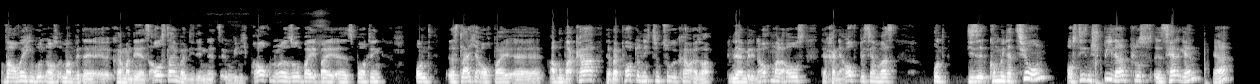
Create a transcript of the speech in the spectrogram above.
war auch welchen Gründen auch immer, wird der, äh, kann man den jetzt ausleihen, weil die den jetzt irgendwie nicht brauchen oder so bei, bei äh, Sporting. Und das gleiche auch bei äh, Abu Bakar, der bei Porto nicht zum Zuge kam. Also lernen wir den auch mal aus. Der kann ja auch ein bisschen was. Und diese Kombination aus diesen Spielern plus äh, Sergen, ja,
